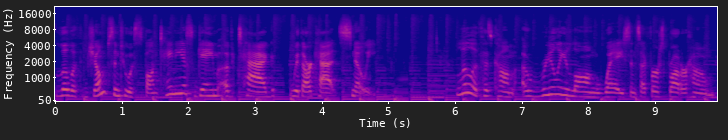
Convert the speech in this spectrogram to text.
Lilith jumps into a spontaneous game of tag with our cat, Snowy. Lilith has come a really long way since I first brought her home,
